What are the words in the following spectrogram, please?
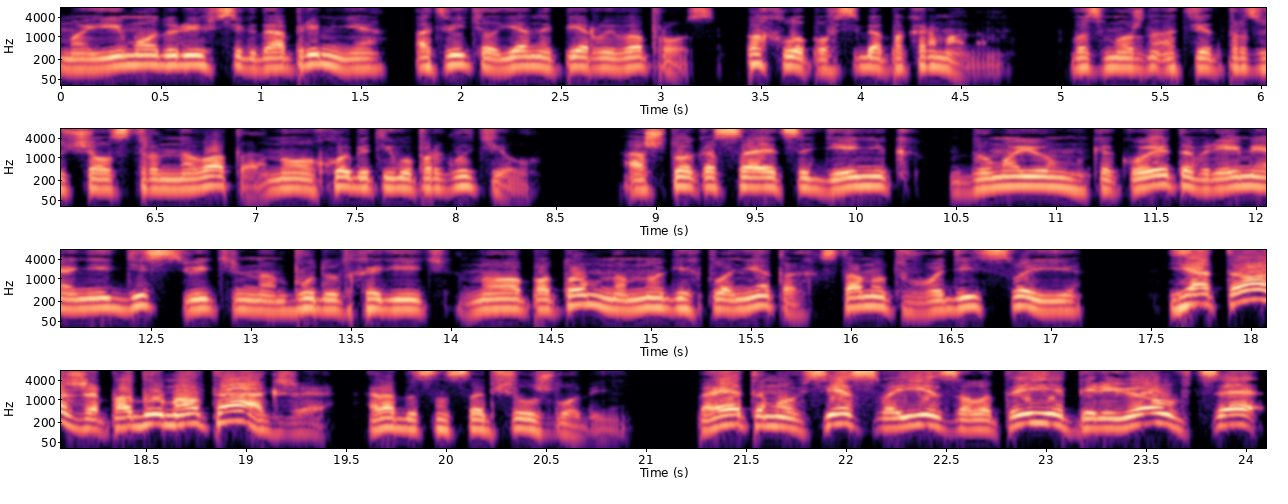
«Мои модули всегда при мне», — ответил я на первый вопрос, похлопав себя по карманам. Возможно, ответ прозвучал странновато, но Хоббит его проглотил. А что касается денег, думаю, какое-то время они действительно будут ходить, а потом на многих планетах станут вводить свои. «Я тоже подумал так же», — радостно сообщил Жлобень. «Поэтому все свои золотые перевел в Ц...»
